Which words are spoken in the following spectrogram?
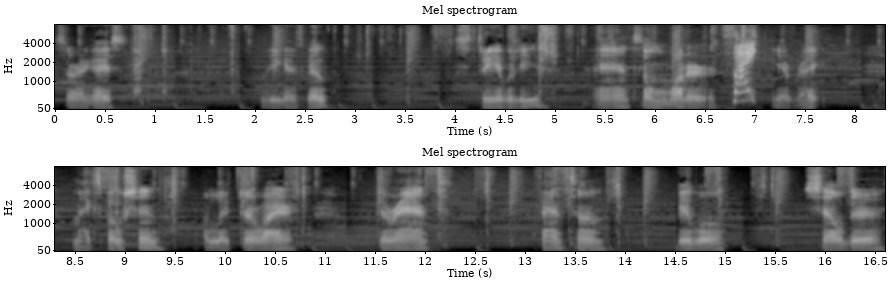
Sorry, guys. There you guys go. It's three, I believe. And some water. Fight! Yeah, right. Max Potion, Electro-Wire, Durant, Phantom, Gible, Shellder,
